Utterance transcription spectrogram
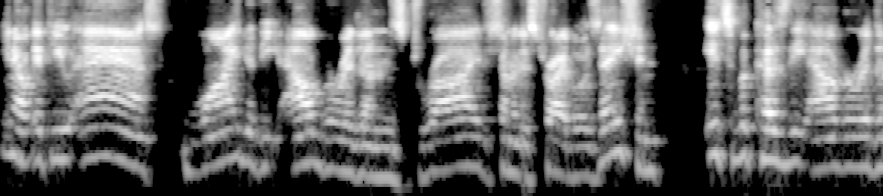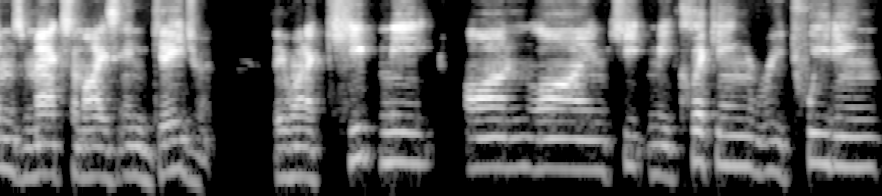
you know, if you ask why do the algorithms drive some of this tribalization, it's because the algorithms maximize engagement. They want to keep me online, keep me clicking, retweeting,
